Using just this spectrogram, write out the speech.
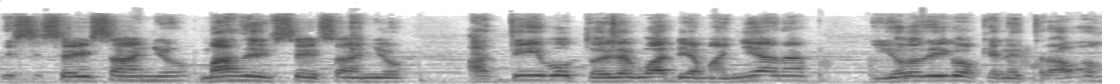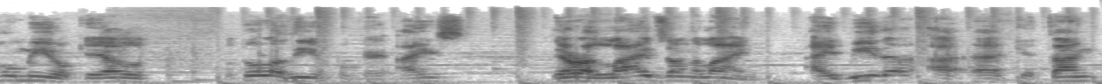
16 años, más de 16 años, activo, estoy de guardia mañana. Y yo le digo que en el trabajo mío que hago todos los días, porque hay, there are lives on the line, hay vidas que están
